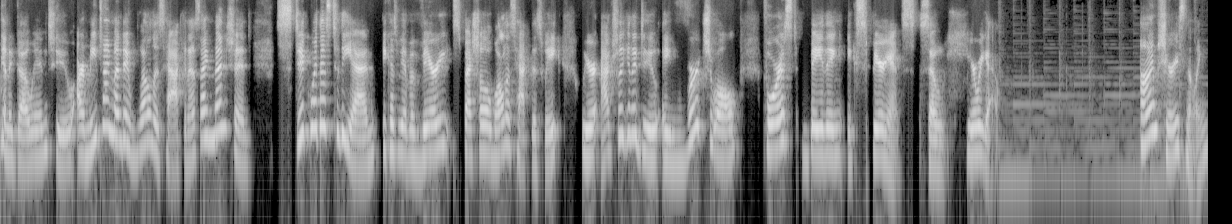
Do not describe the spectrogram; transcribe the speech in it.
going to go into our Me Time Monday wellness hack. And as I mentioned, stick with us to the end because we have a very special wellness hack this week. We are actually going to do a virtual forest bathing experience. So, here we go. I'm Sherri Snelling,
